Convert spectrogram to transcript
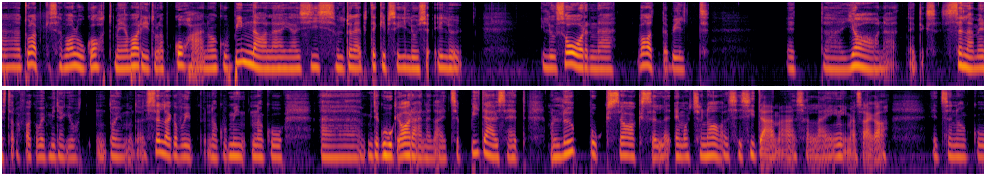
äh, tulebki see valukoht, meie vari tuleb kohe nagu pinnale ja siis sul tuleb, tekib see illus-, illu-, illusoorne vaatepilt, et äh, jaa, näed, näiteks selle meesterahvaga võib midagi juht-, toimuda, sellega võib nagu min-, nagu äh, midagi kuhugi areneda, et see pidev see, et ma lõpuks saaks selle emotsionaalse sideme selle inimesega et see nagu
